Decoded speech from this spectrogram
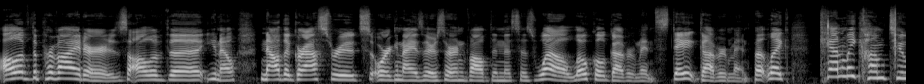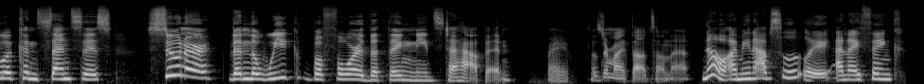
All of the providers, all of the, you know, now the grassroots organizers are involved in this as well, local government, state government. But like, can we come to a consensus sooner than the week before the thing needs to happen? Right. Those are my thoughts on that. No, I mean, absolutely. And I think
